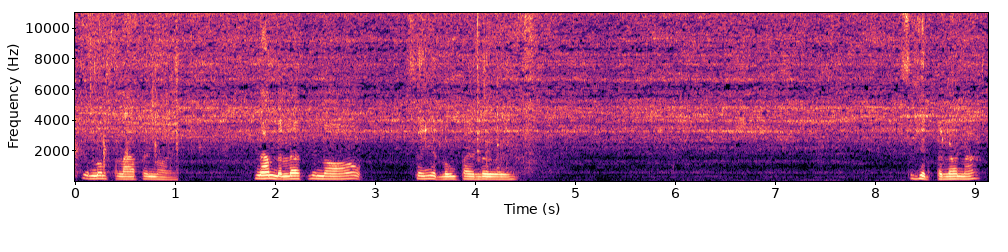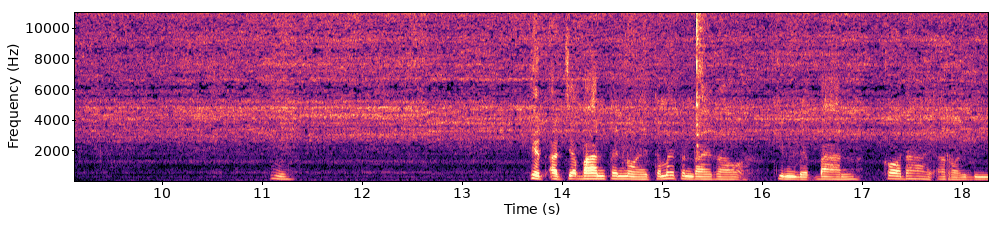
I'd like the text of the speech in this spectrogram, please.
เติมน้ำปลาไปหน่อย น้ำเดือดแล้วพี่น้อง สเห็ดลงไปเลยสเห็ดไปแล้วนะเห็ดอาจจะบานไปหน่อย แต่ไม่เป็นไรเรากินแบบบานก็ได้อร่อยดี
